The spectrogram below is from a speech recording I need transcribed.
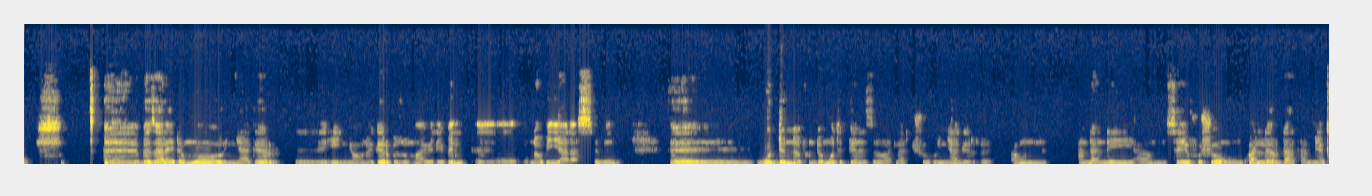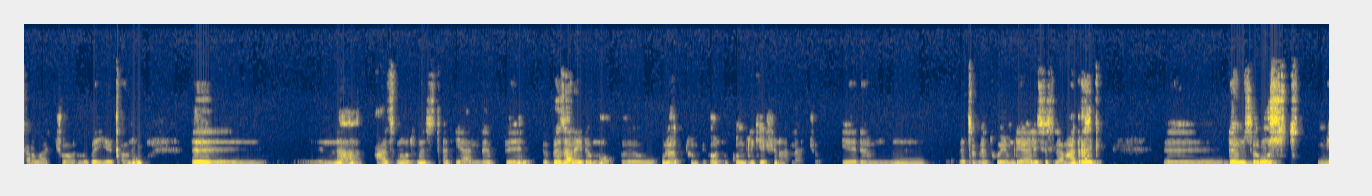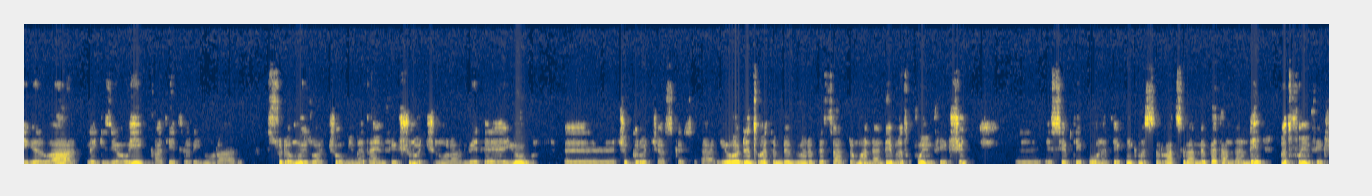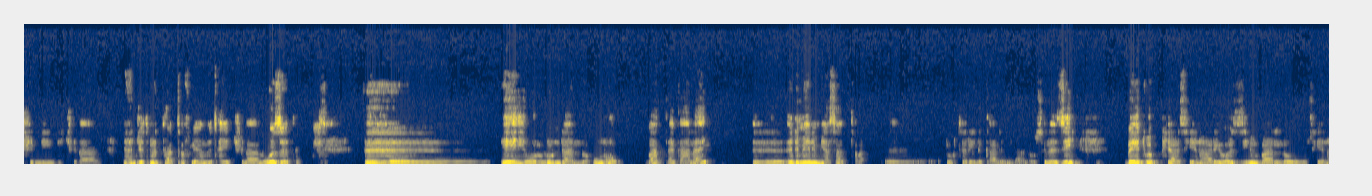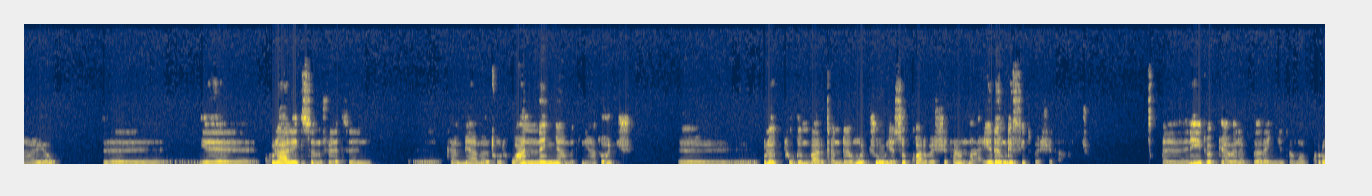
በዛ ላይ ደግሞ እኛ ሀገር ይሄኛው ነገር ብዙም available ነው ብዬ አላስብም። ውድነቱን ደግሞ ትገነዘባላችሁ። እኛ ሀገር አሁን አንዳንዴ ሰይፉ show እንኳን ለእርዳታ የሚያቀርባቸው አሉ በየቀኑ እና አጽንኦት መስጠት ያለብን በዛ ላይ ደግሞ ሁለቱም ቢሆን complication አላቸው። የደም እጥበት ወይም dialysis ለማድረግ ደም ስር ውስጥ የሚገባ ለጊዜያዊ catheter ይኖራል። እሱ ደግሞ ይዟቸው የሚመጣ ኢንፌክሽኖች ይኖራሉ። የተለያዩ ችግሮች ያስከትላል። የሆድ እጥበትን በሚሆንበት ሰዓት ደግሞ አንዳንዴ መጥፎ infection aseptic በሆነ technique መሰራት ስላለበት አንዳንዴ መጥፎ ኢንፌክሽን ሊይዝ ይችላል። የአንጀት መታጠፍ ሊያመጣ ይችላል ወዘተ። ይህ ሁሉ እንዳለ ሆኖ በአጠቃላይ እድሜንም ያሳጥራል ዶክተር ይልቃል እንዳለው። ስለዚህ በኢትዮጵያ scenario እዚህም ባለው scenario የኩላሊት ስንፈትን ከሚያመጡት ዋነኛ ምክንያቶች ሁለቱ ግንባር ቀንደሞቹ የስኳር በሽታ እና የደም ግፊት በሽታ ናቸው። እኔ ኢትዮጵያ በነበረኝ ተሞክሮ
